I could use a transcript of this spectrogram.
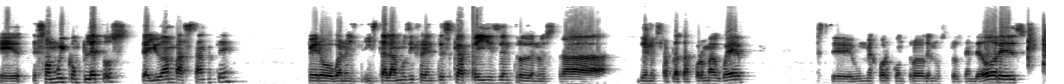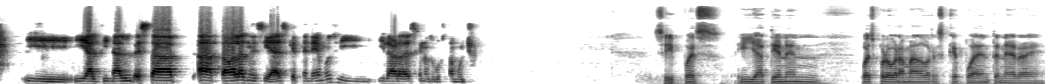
eh, son muy completos, te ayudan bastante, pero bueno, instalamos diferentes KPIs dentro de nuestra, de nuestra plataforma web, este, un mejor control de nuestros vendedores y, al final está adaptado a las necesidades que tenemos y, la verdad es que nos gusta mucho. Sí, pues, y ya tienen pues programadores que pueden tener, eh,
